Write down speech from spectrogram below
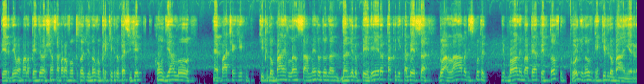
Perdeu a bola, perdeu a chance, a bola voltou de novo para a equipe do PSG com o Diallo. Rebate aqui, equipe do Bayern, lançamento do Danilo Pereira, toque de cabeça do Alaba, disputa de bola, Mbappé apertou, ficou de novo com a equipe do Bayern.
